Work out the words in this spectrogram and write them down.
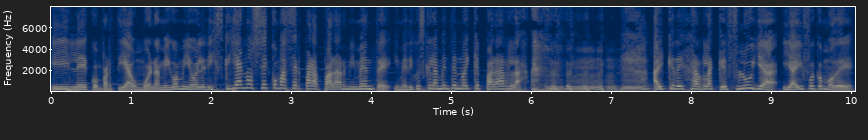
y le compartí a un buen amigo mío y le dije, es que ya no sé cómo hacer para parar mi mente. Y me dijo, es que la mente no hay que pararla, hay que dejarla que fluya. Y ahí fue como de,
